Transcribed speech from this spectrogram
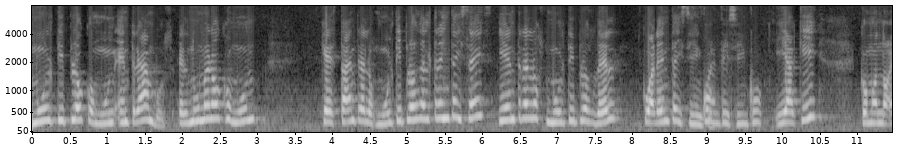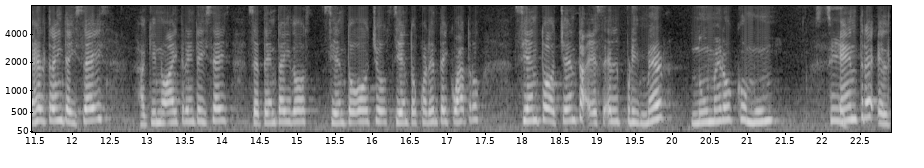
múltiplo común entre ambos. El número común que está entre los múltiplos del 36 y entre los múltiplos del 45. 45. Y aquí, como no es el 36, aquí no hay 36, 72, 108, 144, 180 es el primer número común Sí. entre el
